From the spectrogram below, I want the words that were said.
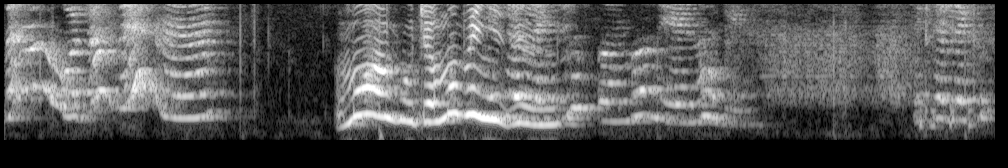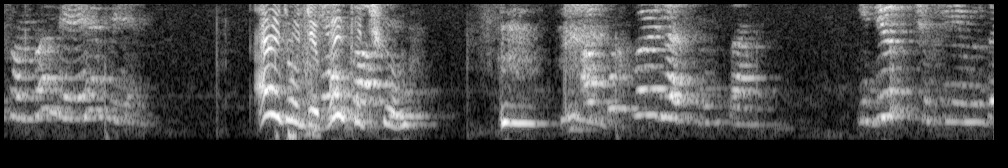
Ben ama hocam değil mi? ama hocama benziyorum. Tekerlekli sandalyeye bin. Tekerlekli sandalyeye bin. Evet hocam ben kaçıyorum. Artık böylesin sen. Gidiyoruz çiftliğimizde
